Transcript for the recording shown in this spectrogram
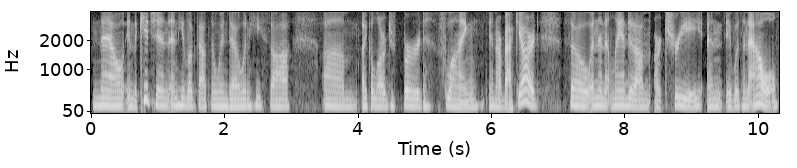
now in the kitchen and he looked out the window and he saw um, like a large bird flying in our backyard. So, and then it landed on our tree and it was an owl.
